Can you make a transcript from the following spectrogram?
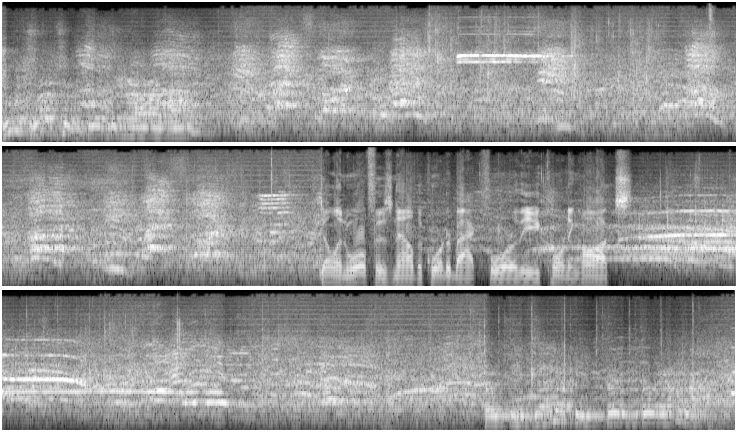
Lewis Webster out out of bounds. Dylan Wolf is now the quarterback for the Corning Hawks. First and 10 at the 34-yard line.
